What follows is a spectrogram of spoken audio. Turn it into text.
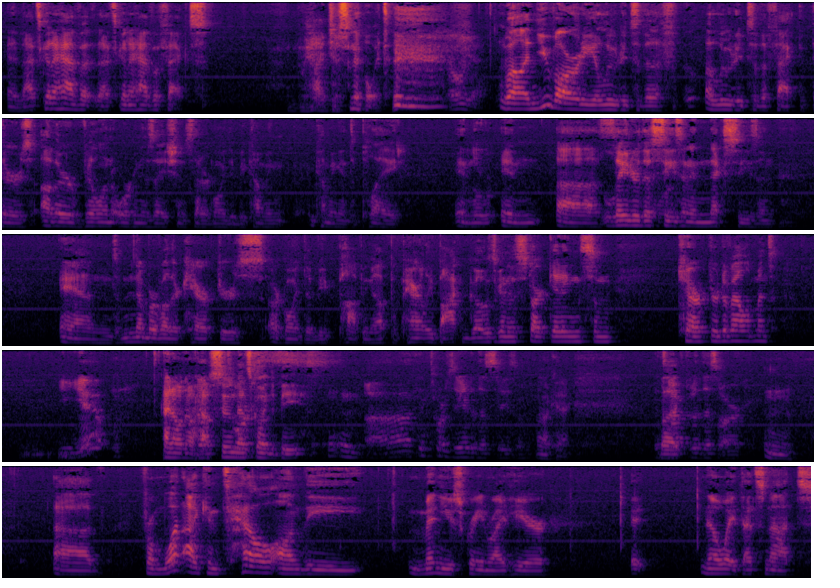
and that's gonna have a, that's gonna have effects. I just know it. Oh yeah. well, and you've already alluded to the alluded to the fact that there's other villain organizations that are going to be coming coming into play in in uh, later this season and next season, and a number of other characters are going to be popping up. Apparently, Bakugo is going to start getting some character development. Yep. I don't know how soon that's going to be. Uh, I think towards the end of this season. Okay. It's But- after this arc. uh, from what I can tell on the menu screen right here, it, no wait, that's not.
